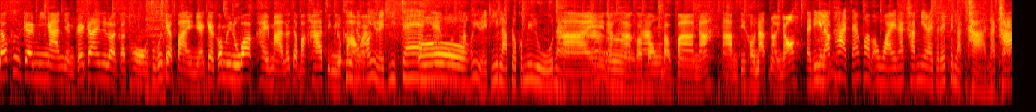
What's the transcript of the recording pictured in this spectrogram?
แล้วคือแกมีงานอย่างใกล้ๆในลอยกระทงสมมติแกไปอย่างเงี้ยแกก็ไม่รู้ว่าใครมาแล้วจะมาฆ่าจริงหรือเปคือล่านั้นอะเขาอยู่ในที่แจ้งไงเออคนทำเขาอยู่ในที่ลับเราก็ไม่รู้นะใช่นะคะ เก็ต้องแบบมานะ ตามที่เขานัดหน่อยเนาะ แต่ดีแล้วค่ะแจ้งความเอาไว้นะคะ มีอะไรจะได้เป็นหลักฐานนะคะ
